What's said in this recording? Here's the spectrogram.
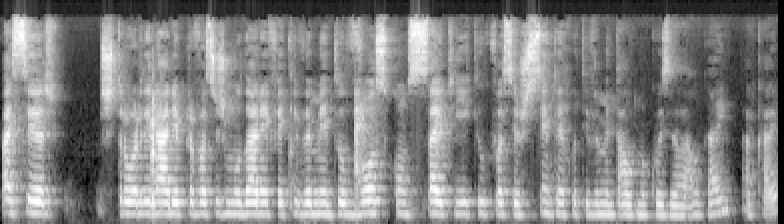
vai ser extraordinária para vocês mudarem efetivamente o vosso conceito e aquilo que vocês sentem relativamente a alguma coisa a alguém, ok?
